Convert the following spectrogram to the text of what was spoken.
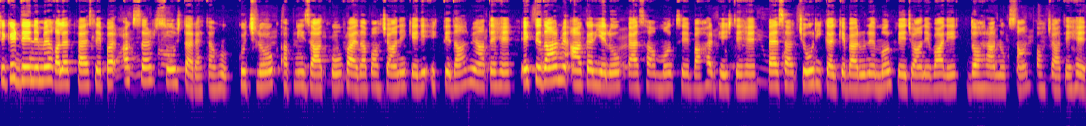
टिकट देने में गलत फैसले पर अक्सर सोचता रहता हूँ। कुछ लोग अपनी ज़ात को फ़ायदा पहुँचाने के लिए इकतदार में आते हैं। इकतदार में आकर ये लोग पैसा मुल्क से बाहर भेजते हैं। पैसा चोरी करके बैरून मुल्क ले जाने वाले दोहरा नुकसान पहुँचाते हैं।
